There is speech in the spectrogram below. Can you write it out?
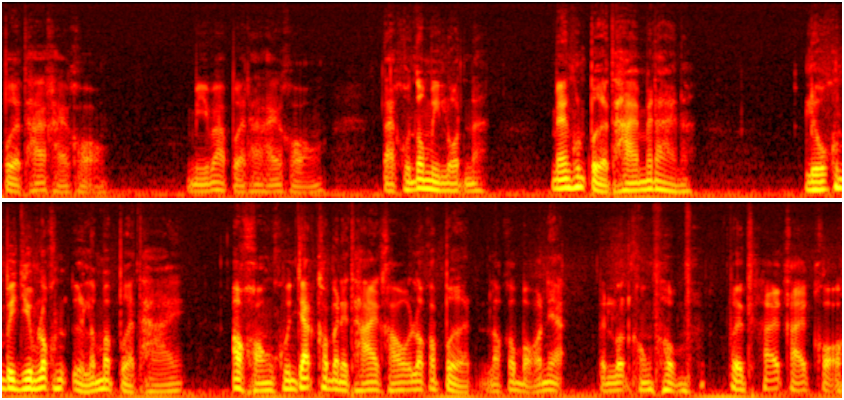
เปิดท้ายขายของ มีป่ะเปิดท้ายขายของ แต่คุณต้องมีรถนะแม้คุณเปิดท้ายไม่ได้นะหรือว่าคุณไปยืมรถคนอื่นแล้วมาเปิดท้าย เอาของคุณยัดเข้าไปในท้ายเขาแล้วก็เปิด แล้วก็บอกเนี่ย เป็นรถของผม เปิดท้ายขายของ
